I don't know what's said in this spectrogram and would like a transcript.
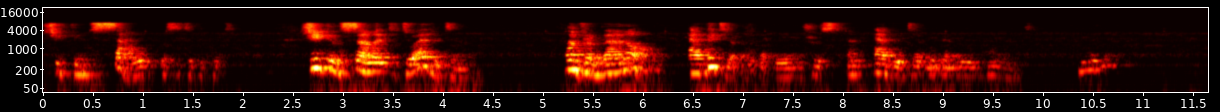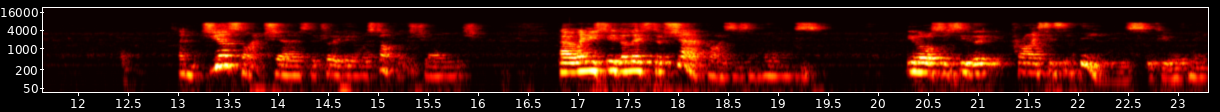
she can sell the certificate. She can sell it to Editor. And from then on, Will get the interest and will get the repayment. And just like shares, they're traded on the stock exchange. Uh, when you see the list of share prices and things, you'll also see the prices of these, if you're with me.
